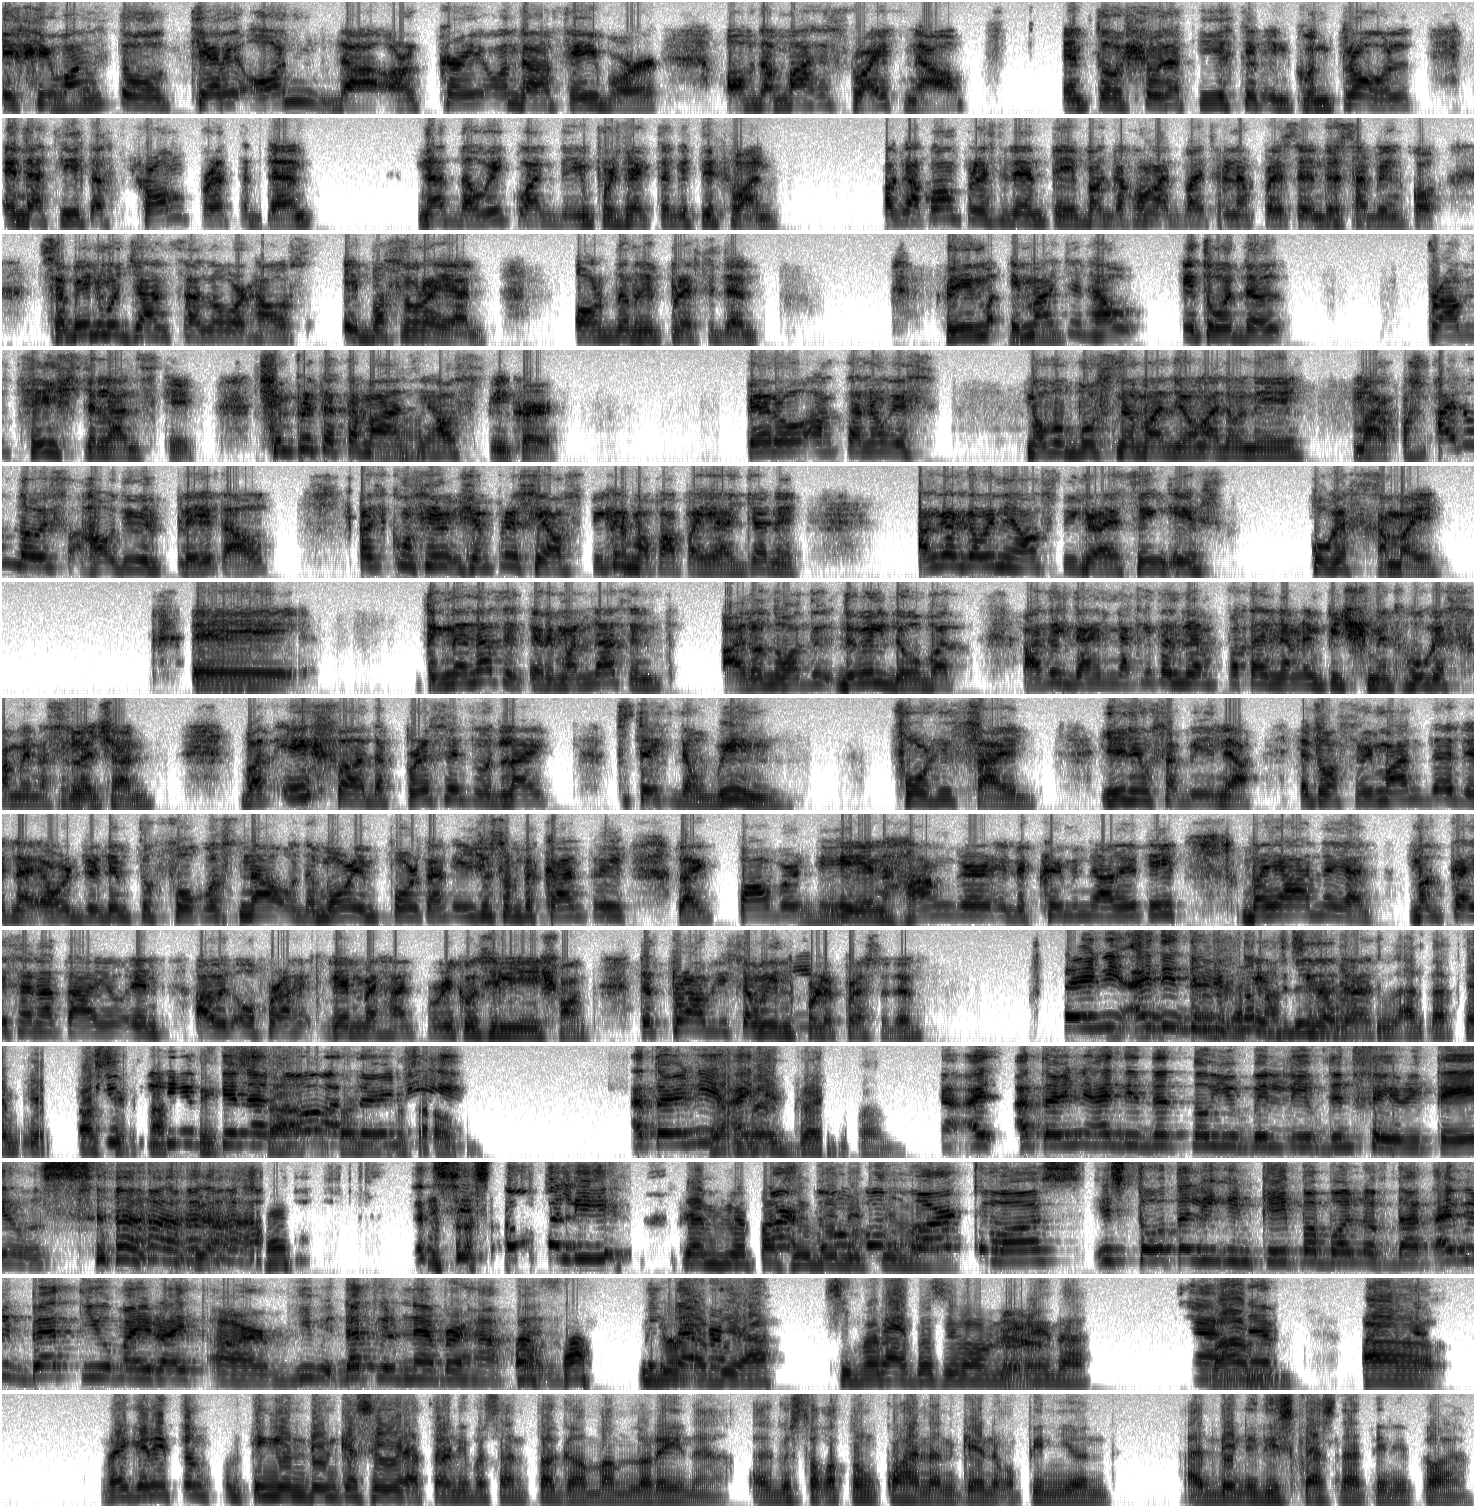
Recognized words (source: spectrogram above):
If he wants to carry on the or carry on the favor of the masses right now and to show that he is still in control and that he is a strong president, not the weak one being projected is this one, pag ako ang presidente, pag ako ang advisor ng presidente, sabihin ko, sabihin mo dyan sa lower house, eh basura yan. Order ni president. Im- Imagine how it would uh, probably change the landscape. Siyempre tatamaan si House Speaker. Pero ang tanong is, mabubus naman yung ano ni Marcos. I don't know if how they will play it out. Kasi kung si, siyempre si House Speaker, mapapahiya dyan eh. Ang gagawin ni House Speaker, I think, is hugas kamay. Eh, tingnan natin, i-remand natin. I don't know what they will do, but I think dahil nakita nilang patay ng impeachment, hugas kami na sila dyan. But if uh, the president would like to take the win for his side, yun yung sabihin niya, it was remanded and I ordered them to focus now on the more important issues of the country like poverty and hunger and the criminality. Bayaan na yan. Magkaisa na tayo and I will offer again my hand for reconciliation. That probably is a win for the president. Attorney, I didn't know. Yes, Bigo, that- That can be a You passive believe tactics in ano, attorney attorney? Yeah, I, did, right, ma'am. I, attorney, I didn't know you believed in fairy tales. Yeah. That's his totally. Can be a possibility, ma'am. Marcos is totally incapable of that. I will bet you my right arm. He that will never happen. Will Grabe never- ah. Sigurado si Ma'am Yeah. Lorena. Yeah, Ma'am, never. ah, may ganitong pagtingin din kasi Attorney Basantog, ah, Ma'am Lorena. Ah, gusto ko tong kuhanan kayo ng opinion and then i-discuss natin ito. ah.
